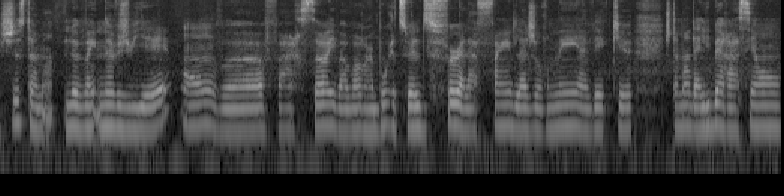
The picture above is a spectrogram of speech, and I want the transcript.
justement, le 29 juillet, on va faire ça. Il va y avoir un beau rituel du feu à la fin de la journée avec euh, justement de la libération.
